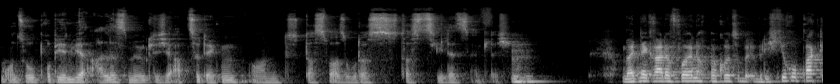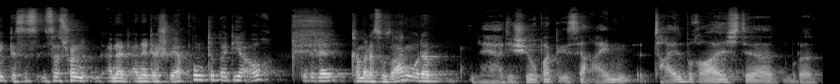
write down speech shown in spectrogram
Und so probieren wir alles Mögliche abzudecken. Und das war so das, das Ziel letztendlich. Mhm. Wir hatten ja gerade vorher noch mal kurz über, über die Chiropraktik. Das ist, ist das schon einer, einer der Schwerpunkte bei dir auch? Kann man das so sagen? Oder? Naja, die Chiropraktik ist ja ein Teilbereich der, oder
